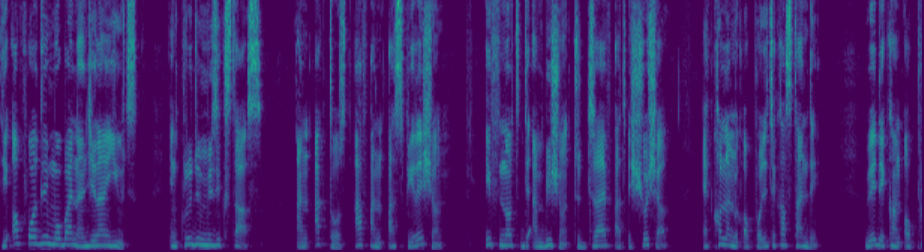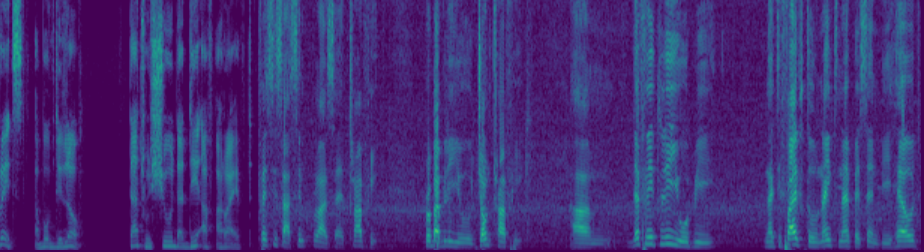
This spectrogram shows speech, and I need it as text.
the upwardly mobile Nigerian youth, including music stars and actors, have an aspiration, if not the ambition, to drive at a social, economic, or political standing where they can operate above the law. That will show that they have arrived. Offenses as simple as uh, traffic. Probably you jump traffic. Um, definitely you will be 95 to 99% be held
